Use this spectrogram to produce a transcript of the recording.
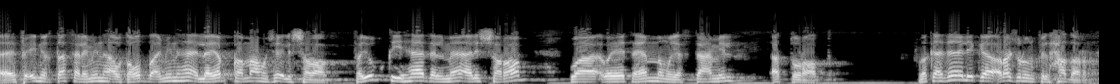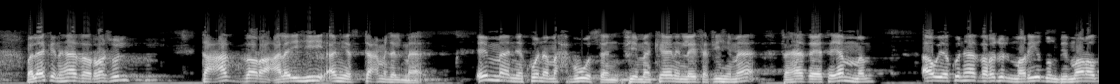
فإن اغتسل منها أو توضأ منها لا يبقى معه شيء للشراب. فيبقي هذا الماء للشراب ويتيمم ويستعمل التراب. وكذلك رجل في الحضر ولكن هذا الرجل تعذر عليه أن يستعمل الماء. إما أن يكون محبوسا في مكان ليس فيه ماء فهذا يتيمم أو يكون هذا الرجل مريض بمرض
